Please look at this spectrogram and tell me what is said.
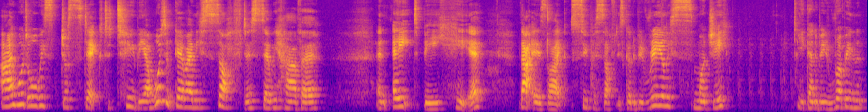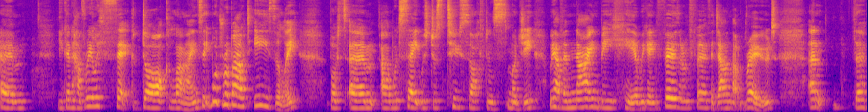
I would always just stick to 2B. I wouldn't go any softer, so we have a an 8B here. That is like super soft. It's going to be really smudgy. You're going to be rubbing, um, you're going to have really thick, dark lines. It would rub out easily, but um, I would say it was just too soft and smudgy. We have a 9B here. We're going further and further down that road. And the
